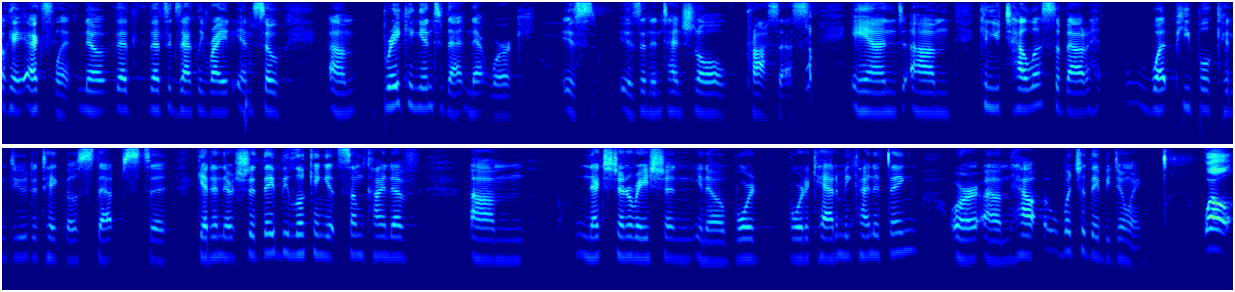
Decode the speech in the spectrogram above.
Okay, excellent. No, that's, that's exactly right. And so um, breaking into that network is, is an intentional process. Yep. And um, can you tell us about what people can do to take those steps to get in there? Should they be looking at some kind of um, next generation, you know, board board academy kind of thing, or um, how? What should they be doing? Well,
